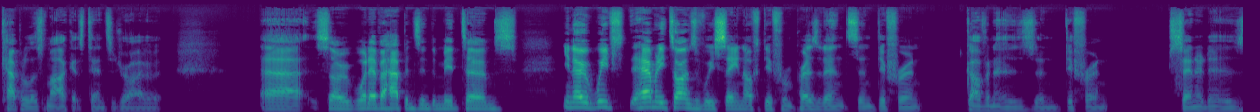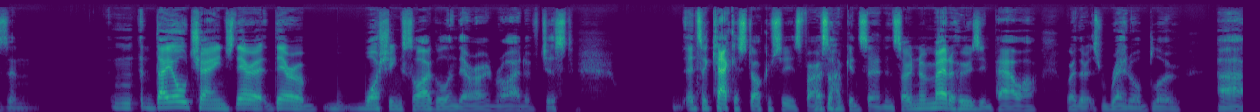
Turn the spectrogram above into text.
Capitalist markets tend to drive it. Uh, so whatever happens in the midterms, you know, we've how many times have we seen off different presidents and different governors and different senators and they all change. They're a, they're a washing cycle in their own right of just it's a kakistocracy as far as I'm concerned. And so no matter who's in power, whether it's red or blue, uh,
